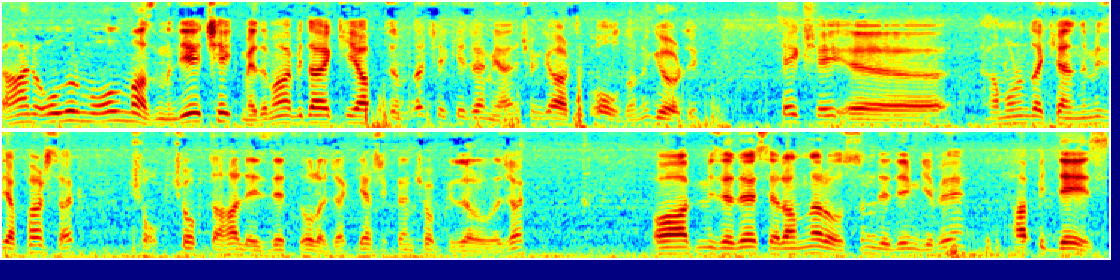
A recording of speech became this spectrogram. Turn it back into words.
ben hani olur mu olmaz mı diye çekmedim ama bir dahaki yaptığımda çekeceğim yani çünkü artık olduğunu gördük. Tek şey e, hamurunu da kendimiz yaparsak çok çok daha lezzetli olacak. Gerçekten çok güzel olacak. O abimize de selamlar olsun. Dediğim gibi Happy Days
